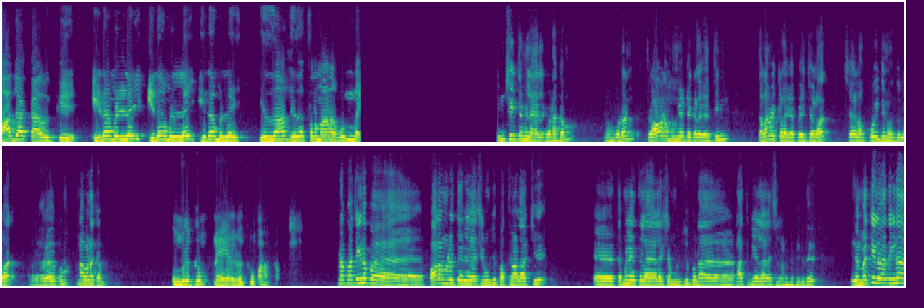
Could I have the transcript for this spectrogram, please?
பாஜகவுக்கு இடமில்லை இடமில்லை இடமில்லை. இதுதான் நிதர்சனமான உண்மை. இன்சை தமிழர்களுக்கு வணக்கம். நம்முடன் திராவிட முன்னேற்ற கழகத்தின் தலைமை கழக பேச்சாளர் சேலம் கோவிந்தன் வந்துள்ளார். அவர் வரவேற்கும் அண்ணா வணக்கம். உங்களுக்கும் நேயர்களுக்கும் வணக்கம். ஆனால் பார்த்தீங்கன்னா இப்போ பாராளுமன்ற தேர்தல் எலெக்ஷன் முடிஞ்சு பத்து நாள் ஆச்சு. தமிழகத்தில் எலெக்ஷன் முடிஞ்சு இப்போ நார்த் இந்தியாவில் எலெக்ஷன் நடந்துட்டு இருக்குது. இதன் மத்தியில் பார்த்தீங்கன்னா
